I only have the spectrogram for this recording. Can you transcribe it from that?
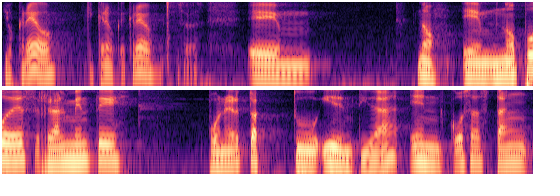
yo creo, que creo que creo, em, no, em, no puedes realmente poner tu, tu identidad en cosas tan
